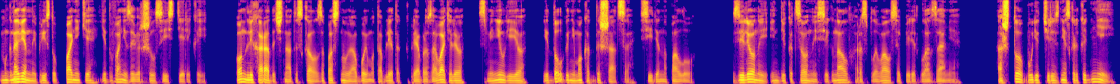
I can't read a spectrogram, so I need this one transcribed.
Мгновенный приступ паники едва не завершился истерикой. Он лихорадочно отыскал запасную обойму таблеток к преобразователю, сменил ее и долго не мог отдышаться, сидя на полу. Зеленый индикационный сигнал расплывался перед глазами. «А что будет через несколько дней?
